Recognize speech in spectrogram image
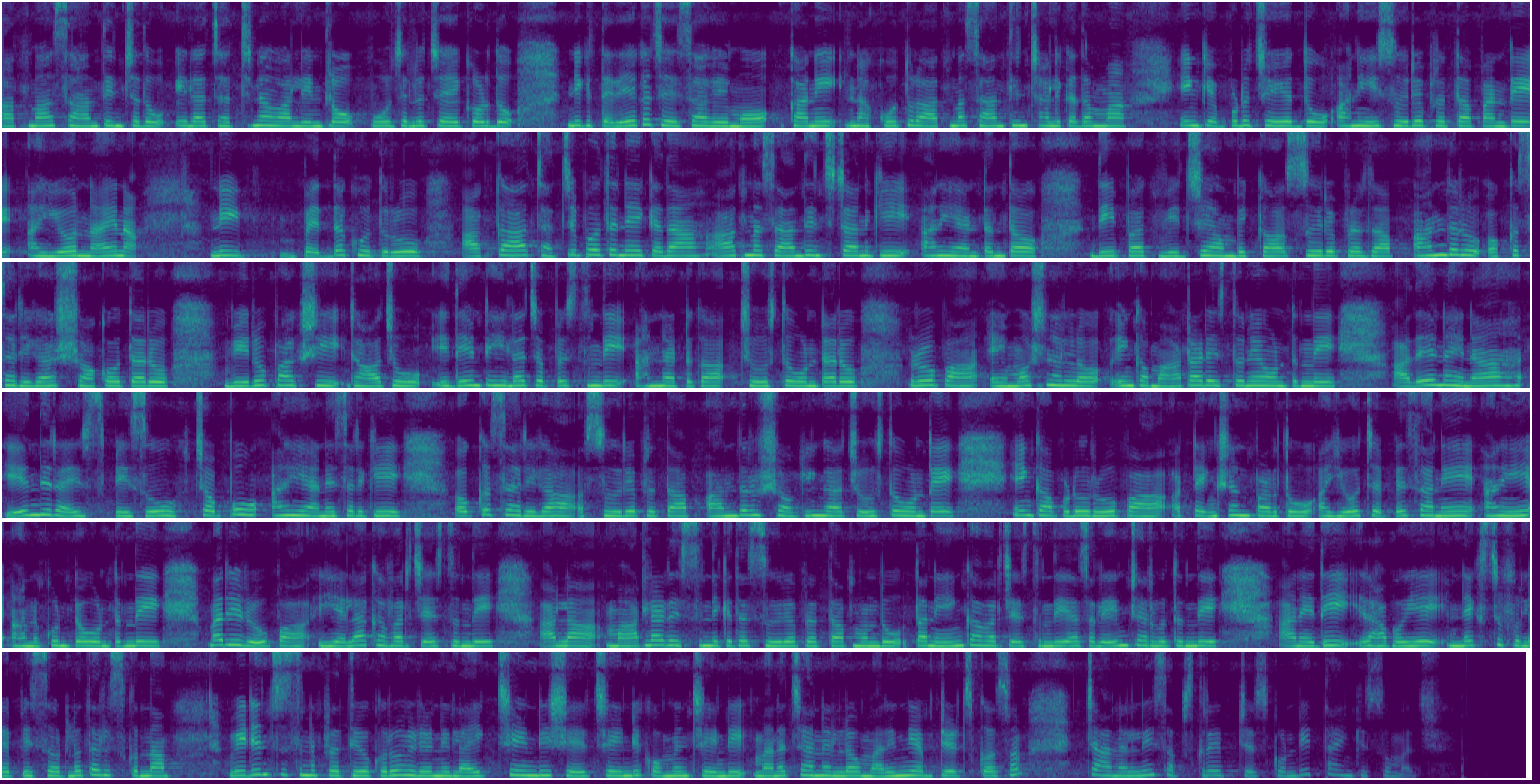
ఆత్మ శాంతించదు. ఇలా చచ్చిన వాళ్ళ ఇంట్లో పూజలు చేయకూడదు. నీకు తెలియక చేసావేమో కానీ నా కూతురు ఆత్మ శాంతించాలి కదమ్మా. ఇంకెప్పుడు చేయొద్దు అని సూర్యప్రతాప్ అంటే అయ్యో నాయన నీ పెద్ద కూతురు అక్క చచ్చిపోతేనే కదా ఆత్మ శాంతించడానికి అని అంటంతో దీపక్ విజయ్ అంబిక సూర్యప్రతాప్ అందరూ ఒక్కసారిగా షాక్ అవుతారు. విరూపాక్షి రాజు ఇదేంటి ఇలా చెప్పేస్తుంది అన్నట్టుగా చూస్తూ ఉంటారు. రూప ఎమోషనల్లో ఇంకా మాట్లాడేస్తూనే ఉంటుంది. అదేనైనా ఏంది రైస్ పీసు? తప్పు అని అనేసరికి ఒక్కసారిగా సూర్యప్రతాప్ అందరూ షాకింగ్గా చూస్తూ ఉంటే ఇంకా అప్పుడు రూప టెన్షన్ పడుతూ అయ్యో చెప్పేశానే అని అనుకుంటూ ఉంటుంది. మరి రూప ఎలా కవర్ చేస్తుంది? అలా మాట్లాడేస్తుంది కదా సూర్యప్రతాప్ ముందు. తను ఏం కవర్ చేస్తుంది? అసలు ఏం జరుగుతుంది? అనేది రాబోయే నెక్స్ట్ ఫుల్ ఎపిసోడ్లో తెలుసుకుందాం. వీడియోని చూసిన ప్రతి ఒక్కరూ వీడియోని లైక్ చేయండి షేర్ చేయండి కామెంట్ చేయండి. మన ఛానల్లో మరిన్ని అప్డేట్స్ కోసం ఛానల్ని సబ్స్క్రైబ్ చేసుకోండి. Thank you so much.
